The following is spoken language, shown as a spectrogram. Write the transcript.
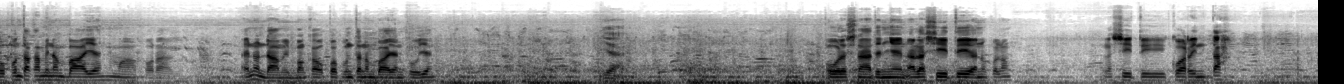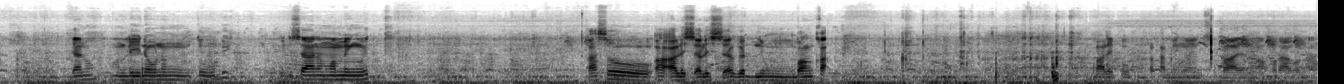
Pupunta kami ng bayan mga korago. Ayun, ang dami bangka papunta ng bayan po yan. Yan. Oras natin ngayon. Alas 7, ano pa lang? Alas 7.40. Yan o, ang linaw ng tubig. Pwede sanang mamingwit. Kaso aalis-alis agad yung bangka. Bali pupunta kami ngayon sa bayan mga kuragon na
